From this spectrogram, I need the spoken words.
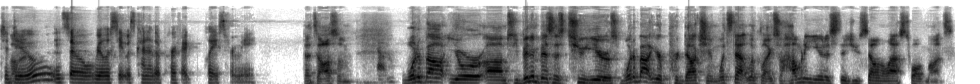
to Love do, it. and so real estate was kind of the perfect place for me. That's awesome. Yeah. What about your? Um, so you've been in business two years. What about your production? What's that look like? So how many units did you sell in the last twelve months?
